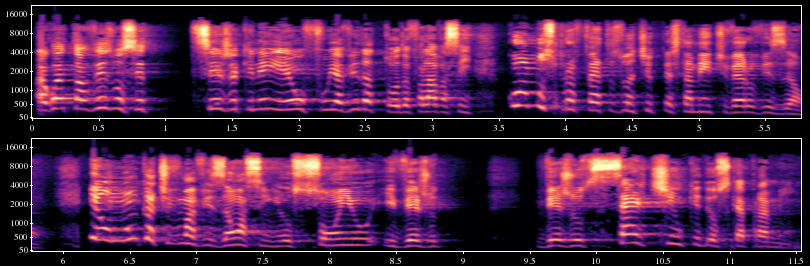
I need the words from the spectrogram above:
Agora, talvez você seja que nem eu fui a vida toda. Eu falava assim: como os profetas do Antigo Testamento tiveram visão? Eu nunca tive uma visão assim, eu sonho e vejo, vejo certinho o que Deus quer para mim.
